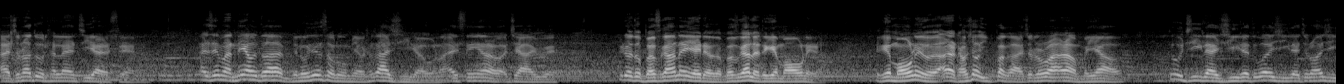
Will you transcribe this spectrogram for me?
အဲကျွန်တော်သူ့လှမ်းလှမ်းကြည့်ရတဲ့ဆင်းအဲ့ဆင်းမှာနှစ်ယောက်သားမျိုးလုံးချင်းစုံလို့မရဘူးထထကြီးတာပေါ့နော်အဲ့ဆင်းကတော့အကြာကြီးပဲပြီးတော့သူဘတ်စကားနဲ့ရိုက်တယ်ဆိုဘတ်စကားလည်းတကယ်မောင်းနေတာတကယ်မောင်းနေဆိုအဲ့ဒါထောက်လျှောက်ကြီးပတ်ကကျွန်တော်တို့ကအဲ့ဒါမရဘူးသူ့ကြည့်လိုက်ရီတယ်သူကလည်းရီလိုက်ကျွန်တော်ကရီ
